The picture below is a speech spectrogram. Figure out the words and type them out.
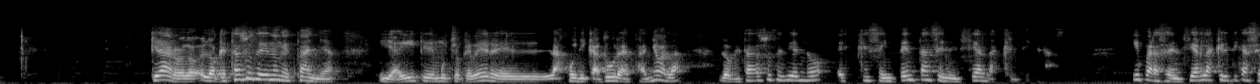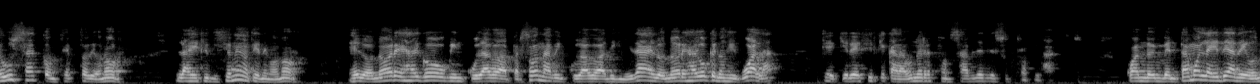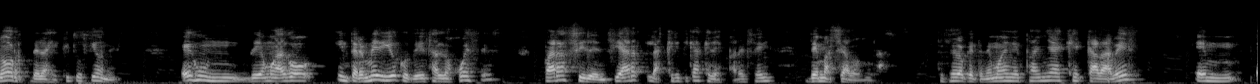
Claro, lo, que está sucediendo en España, y ahí tiene mucho que ver la judicatura española, lo que está sucediendo es que se intentan silenciar las críticas y para silenciar las críticas se usa el concepto de honor. las instituciones no tienen honor. El honor es algo vinculado a la persona, vinculado a la dignidad. El honor es algo que nos iguala, que quiere decir que cada uno es responsable de sus propios actos. Cuando inventamos la idea de honor de las instituciones, es un, digamos, algo intermedio que utilizan los jueces para silenciar las críticas que les parecen demasiado duras. Entonces lo que tenemos en España es que cada vez es,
